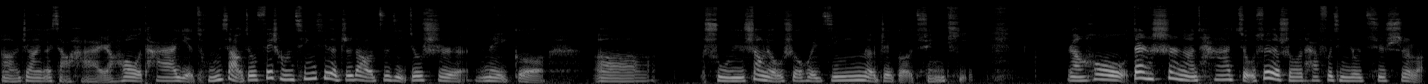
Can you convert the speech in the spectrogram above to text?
啊这样一个小孩，然后他也从小就非常清晰的知道自己就是那个呃属于上流社会精英的这个群体，然后但是呢，他九岁的时候他父亲就去世了，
